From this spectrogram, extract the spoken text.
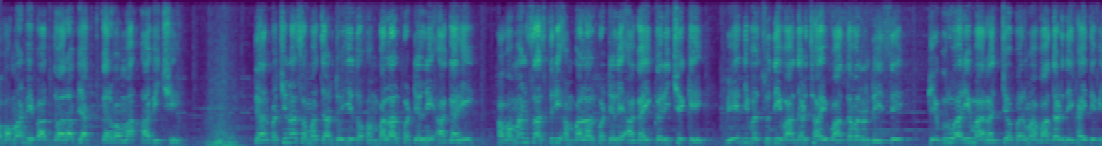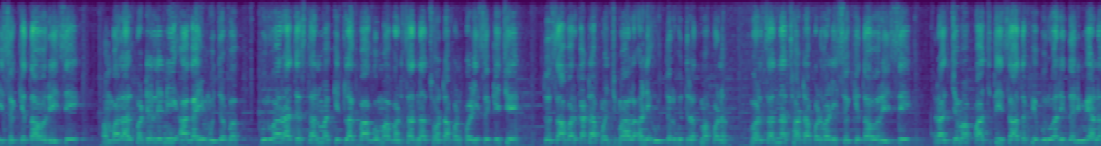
હવામાન વિભાગ દ્વારા વ્યક્ત કરવામાં આવી છે. ત્યાર પછીના સમાચાર જોઈએ તો અંબાલાલ પટેલની આગાહી. હવામાન શાસ્ત્રી અંબાલાલ પટેલે આગાહી કરી છે કે બે દિવસ સુધી વાદળછાયું વાતાવરણ રહેશે ફેબ્રુઆરીમાં રાજ્યભરમાં વાદળ દેખાય તેવી શક્યતાઓ રહેશે. અંબાલાલ પટેલની આગાહી મુજબ, પૂર્વ રાજસ્થાનમાં કેટલાક ભાગોમાં વરસાદના છોટા પણ પડી શકે છે. તો સાબરકાંઠા, પંચમહાલ અને ઉત્તર ગુજરાતમાં પણ વરસાદના છાંટા પડવાની શક્યતાઓ રહેશે. રાજ્યમાં પાંચથી સાત ફેબ્રુઆરી દરમિયાન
